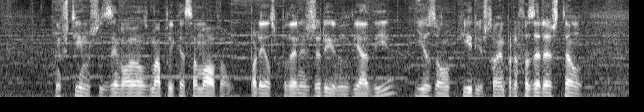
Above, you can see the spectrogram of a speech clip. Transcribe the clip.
investimos, desenvolvemos uma aplicação móvel para eles poderem gerir o dia a dia e usam o Kyrios também para fazer a gestão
